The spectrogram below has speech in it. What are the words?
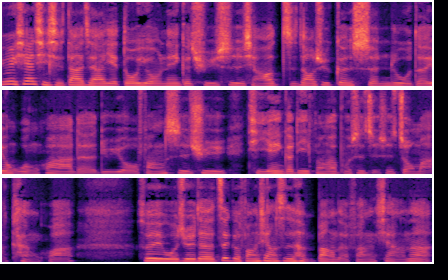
因为现在其实大家也都有那个趋势，想要知道去更深入的用文化的旅游方式去体验一个地方，而不是只是走马看花。所以我觉得这个方向是很棒的方向。那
